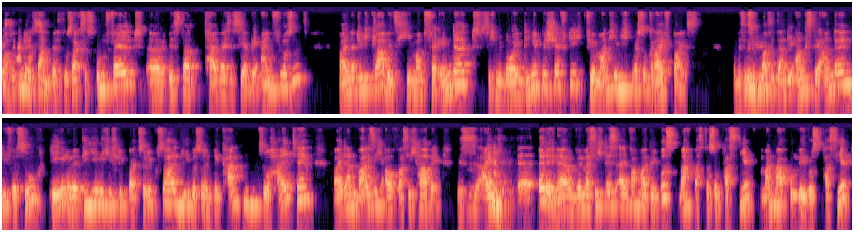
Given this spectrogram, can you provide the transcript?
Also interessant, dass du sagst, das Umfeld äh, ist da teilweise sehr beeinflussend. Weil natürlich klar, wenn sich jemand verändert, sich mit neuen Dingen beschäftigt, für manche nicht mehr so greifbar ist. Und das ist mhm. quasi dann die Angst der anderen, die versucht, den oder diejenige ein Stück weit zurückzuhalten, lieber so einen Bekannten zu halten, weil dann weiß ich auch, was ich habe. Das ist eigentlich genau. äh, irre. Ne? Und wenn man sich das einfach mal bewusst macht, was da so passiert, manchmal auch unbewusst passiert,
